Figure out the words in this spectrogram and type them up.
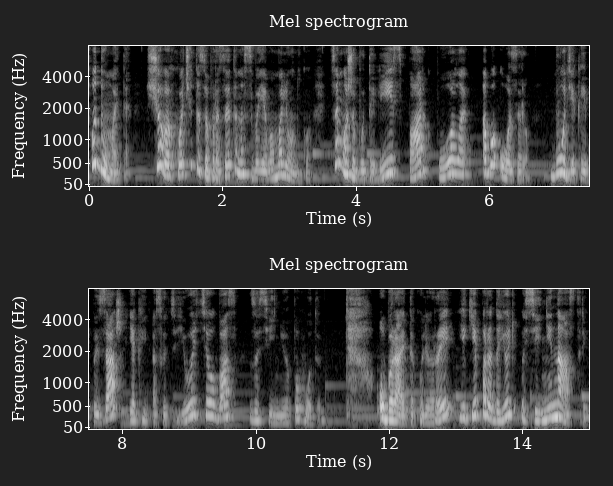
Подумайте, що ви хочете зобразити на своєму малюнку. Це може бути ліс, парк, поле або озеро, будь-який пейзаж, який асоціюється у вас з осінньою погодою. Обирайте кольори, які передають осінній настрій.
